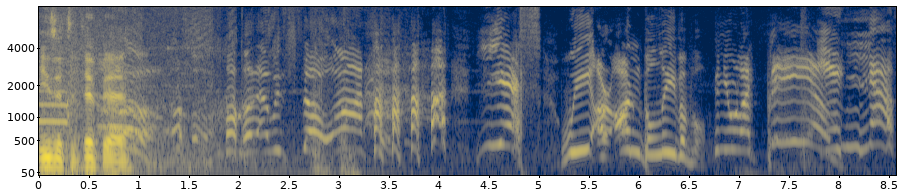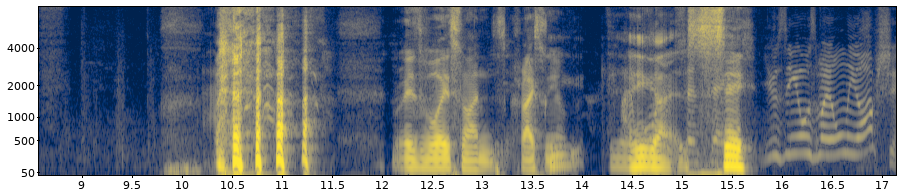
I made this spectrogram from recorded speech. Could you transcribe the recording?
Easy to dip, yeah. Oh, that was so awesome. yes, we are unbelievable. And you were like, bam. Enough. His voice, man, just cracks me up. Yeah, he got sick. Using it was my only option.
